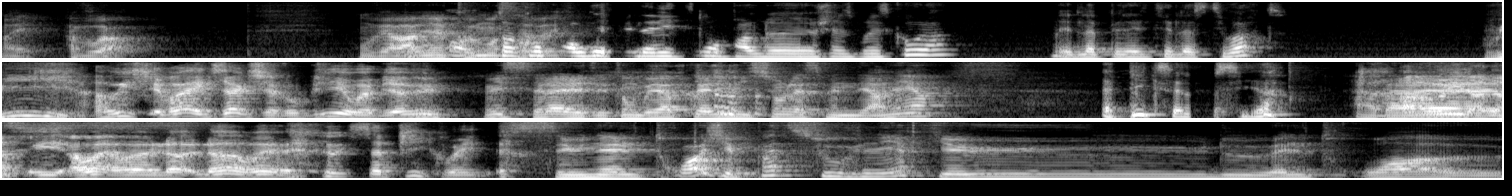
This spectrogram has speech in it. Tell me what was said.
Ouais, à voir. On verra bien comment ça va. Tant qu'on parle des pénalités, on parle de Chase Briscoe là Et de la pénalité de la Stewart Oui Ah oui, c'est vrai, exact, j'avais oublié, ouais, bien vu. Oui, celle-là, elle était tombée après l'émission de la semaine dernière. Elle pique celle-là aussi, hein ah, bah, ah, oui, là, ah ouais, ouais, là, là, ouais, ça pique, oui. C'est une L3, j'ai pas de souvenir qu'il y a eu de L3. Euh...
